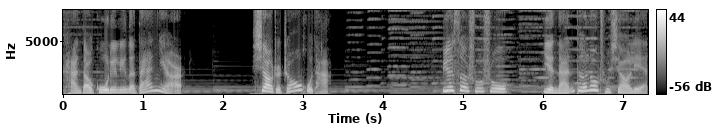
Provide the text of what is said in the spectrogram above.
看到孤零零的丹尼尔，笑着招呼他。约瑟叔叔也难得露出笑脸，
